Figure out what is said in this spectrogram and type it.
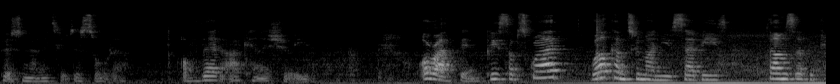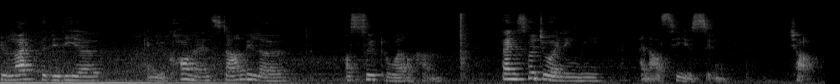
personality disorder. Of that, I can assure you. All right, then, please subscribe. Welcome to my new subbies. Thumbs up if you like the video, and your comments down below are super welcome. Thanks for joining me, and I'll see you soon. Ciao.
